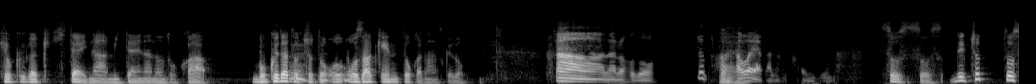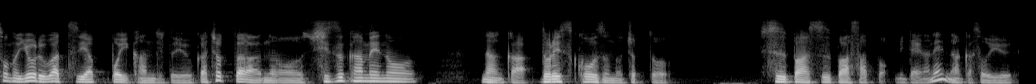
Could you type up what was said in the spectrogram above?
曲が聴きたいなみたいなのとか、僕だとちょっとうんうんうんおお酒とかなんですけど、あー、なるほど。ちょっと爽やかな感じ。そうそうそう。で、ちょっとその夜は艶っぽい感じというか、ちょっとあの、静かめの、なんかドレス構図のちょっと、スーパースーパーサットみたいなね、なんかそういう、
